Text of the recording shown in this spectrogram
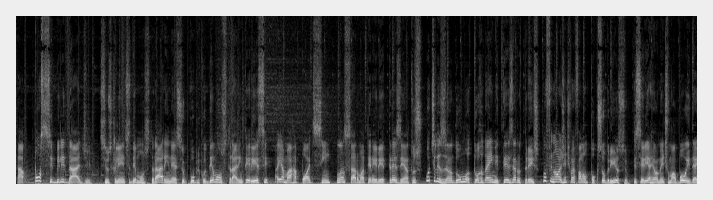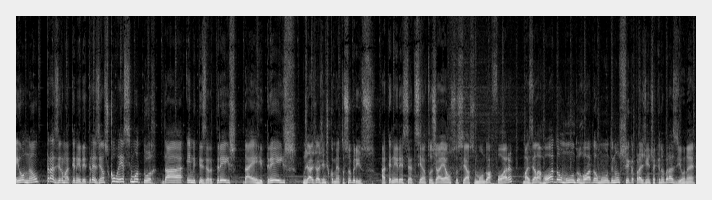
à possibilidade. Se os clientes demonstrarem, né, se o público demonstrar interesse, a Yamaha pode sim lançar uma Tenere 300 utilizando o motor da MT-03. No final a gente vai falar um pouco sobre isso, se seria realmente uma boa ideia ou não trazer uma Tenere 300 com esse motor da MT-03, da R3. Já já a gente comenta sobre isso. A Tenere 700 já é um sucesso mundo afora, mas ela roda o mundo, roda o mundo e não chega pra gente aqui no Brasil, né?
